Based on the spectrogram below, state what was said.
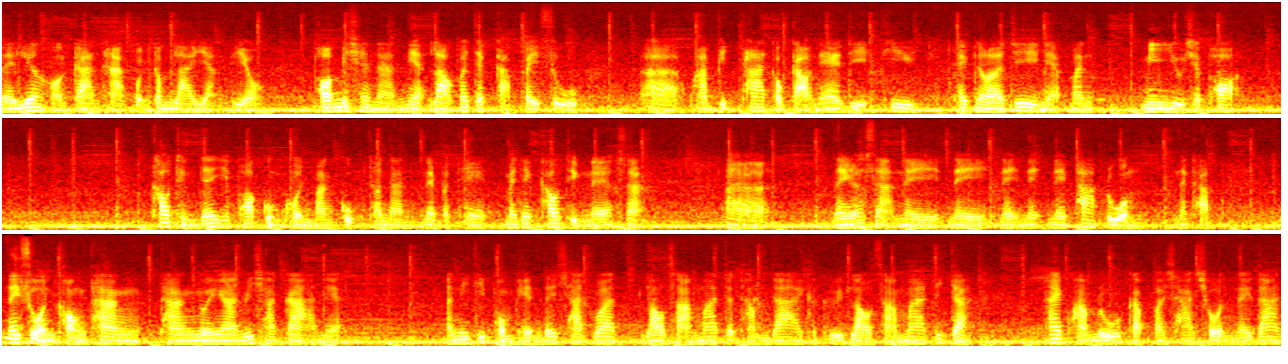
ในเรื่องของการหาผลกำไรอย่างเดียว เพราะมิฉะนั้นเนี่ยเราก็จะกลับไปสู่ความผิดพลาดเก่าๆในอดีตที่เทคโนโลยีเนี่ยมัน มีอยู่เฉพาะ เข้าถึงได้เฉพาะกลุ่มคนบางกลุ่มเท่านั้นในประเทศไม่ได้เข้าถึงในลักษณะในลักษณะในในในในในภาพรวมนะครับ ในส่วนของทางทางหน่วยงานวิชาการเนี่ยอันนี้ที่ผมเห็นได้ชัดว่าเราสามารถจะทำได้ก็คือเราสามารถที่จะให้ความรู้กับประชาชนในด้าน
